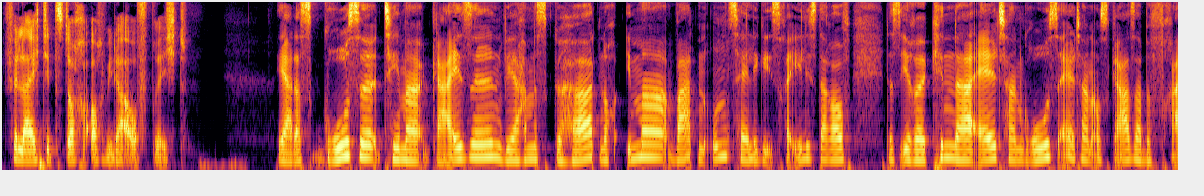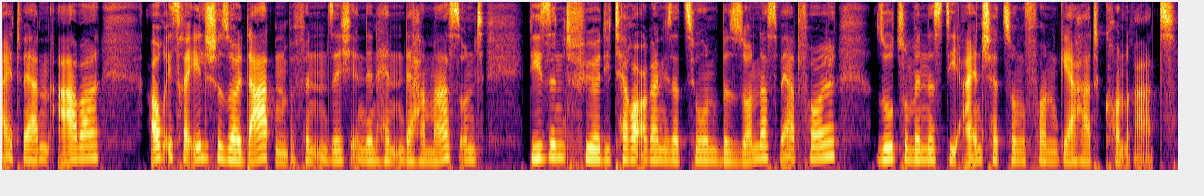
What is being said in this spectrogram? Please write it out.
vielleicht jetzt doch auch wieder aufbricht. Ja, das große Thema Geiseln. Wir haben es gehört, noch immer warten unzählige Israelis darauf, dass ihre Kinder, Eltern, Großeltern aus Gaza befreit werden. Aber auch israelische Soldaten befinden sich in den Händen der Hamas und die sind für die Terrororganisation besonders wertvoll, so zumindest die Einschätzung von Gerhard Konrad.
